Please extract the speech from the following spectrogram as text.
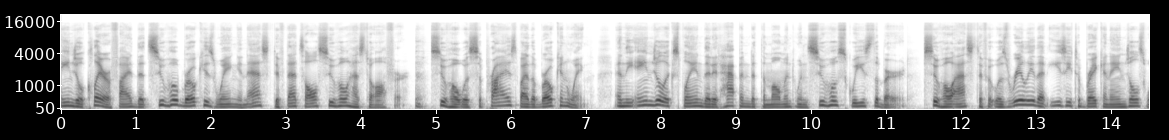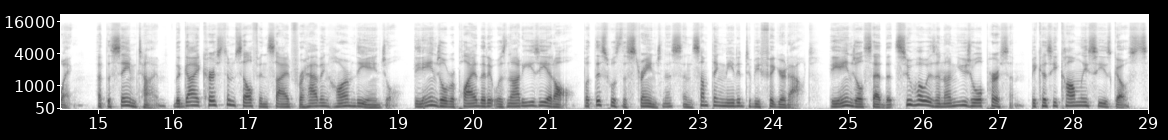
Angel clarified that Suho broke his wing and asked if that's all Suho has to offer. Suho was surprised by the broken wing, and the angel explained that it happened at the moment when Suho squeezed the bird. Suho asked if it was really that easy to break an angel's wing. At the same time, the guy cursed himself inside for having harmed the angel. The angel replied that it was not easy at all, but this was the strangeness and something needed to be figured out. The angel said that Suho is an unusual person because he calmly sees ghosts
